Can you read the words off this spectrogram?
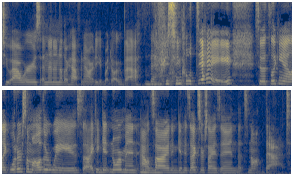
two hours and then another half an hour to give my dog a bath mm-hmm. every single day. So it's looking at like what are some other ways that I can get Norman mm. outside and get his exercise in that's not that.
